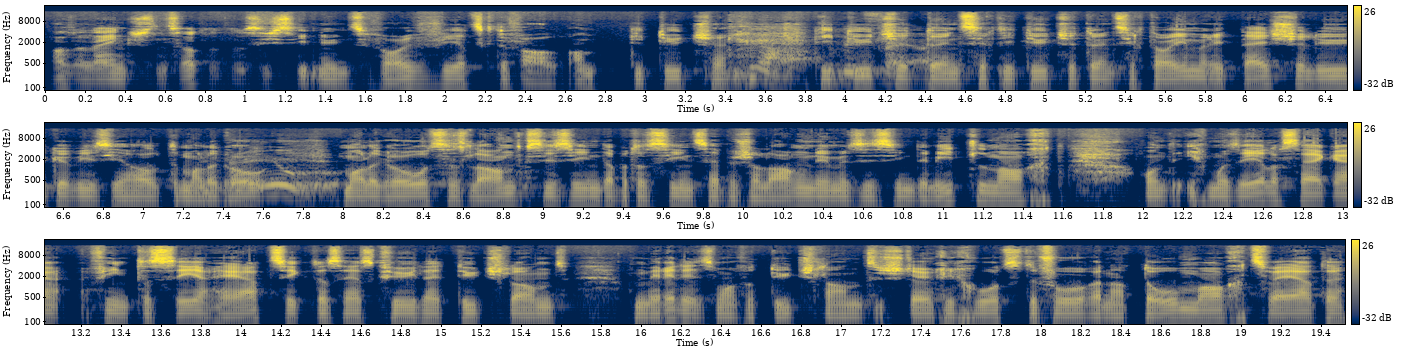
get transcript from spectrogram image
Also längstens, oder? Das ist seit 1945 der Fall. Und die Deutschen, ja, die Deutschen tun sich, die Deutschen tun sich da immer in die Tasche lügen, weil sie halt mal ein, gro mal ein grosses Land gewesen sind, aber das sind sie eben schon lange nicht mehr. Sie sind eine Mittelmacht. Und ich muss ehrlich sagen, finde das sehr herzig, dass er das Gefühl hat, Deutschland, und wir reden jetzt mal von Deutschland, stehe ich kurz davor, eine Atommacht zu werden.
